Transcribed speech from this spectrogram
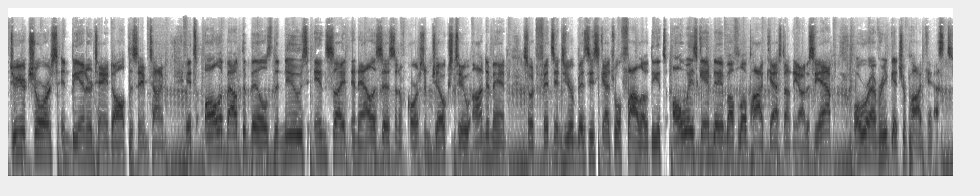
do your chores and be entertained all at the same time. It's all about the Bills, the news, insight, analysis, and of course some jokes too on demand. So it fits into your busy schedule. Follow the It's Always Game Day in Buffalo podcast on the Audacy app or wherever you get your podcasts.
